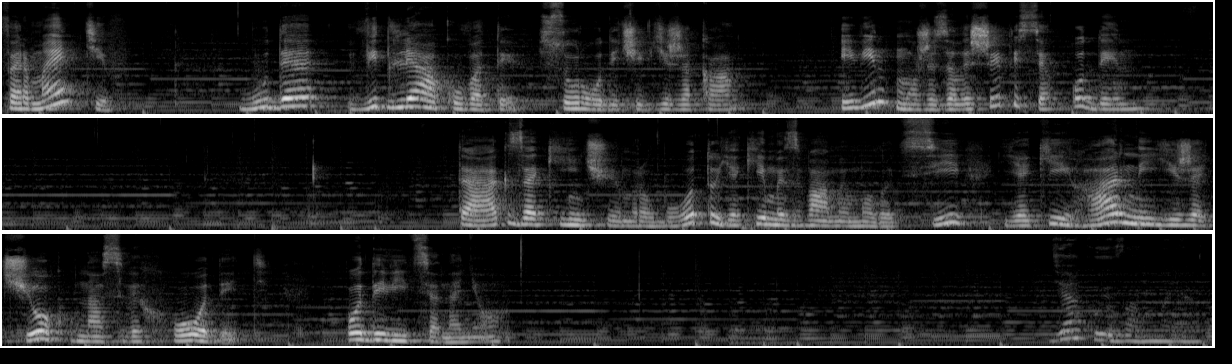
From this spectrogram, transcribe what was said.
ферментів буде відлякувати сородичів їжака, і він може залишитися один. Так, закінчуємо роботу, які ми з вами молодці, який гарний їжачок у нас виходить. Подивіться на нього. Дякую вам, малята.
